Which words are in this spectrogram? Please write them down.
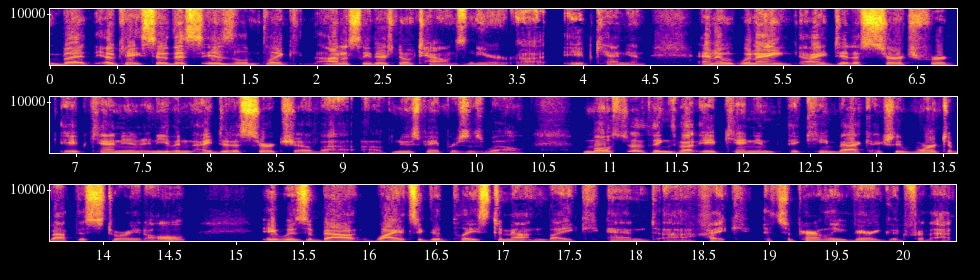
But okay, so this is like honestly, there's no towns near uh, Ape Canyon, and I, when I I did a search for Ape Canyon, and even I did a search of uh, of newspapers as well. Most of the things about Ape Canyon that came back actually weren't about this story at all. It was about why it's a good place to mountain bike and uh, hike. It's apparently very good for that.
